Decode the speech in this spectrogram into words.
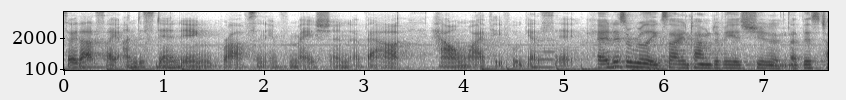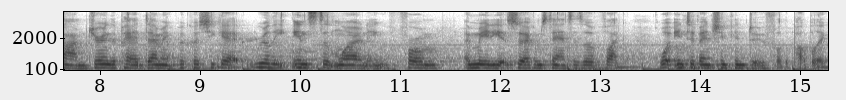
so that's like understanding graphs and information about how and why people get sick. It is a really exciting time to be a student at this time during the pandemic because you get really instant learning from immediate circumstances of like what intervention can do for the public.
